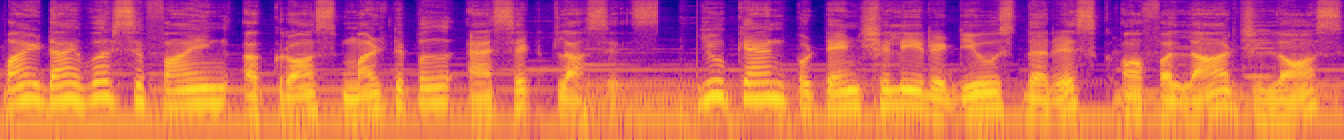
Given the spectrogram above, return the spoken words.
By diversifying across multiple asset classes, you can potentially reduce the risk of a large loss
